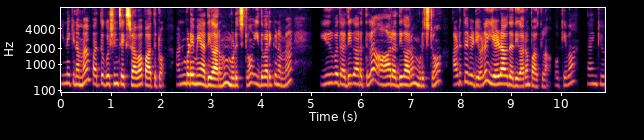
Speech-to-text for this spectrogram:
இன்றைக்கி நம்ம பத்து கொஷின்ஸ் எக்ஸ்ட்ராவாக பார்த்துட்டோம் அன்புடைமை அதிகாரமும் முடிச்சிட்டோம். இது வரைக்கும் நம்ம இருபது அதிகாரத்தில் ஆறு அதிகாரம் முடிச்சிட்டோம். அடுத்த வீடியோவில் ஏழாவது அதிகாரம் பார்க்கலாம் ஓகேவா தேங்க்யூ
